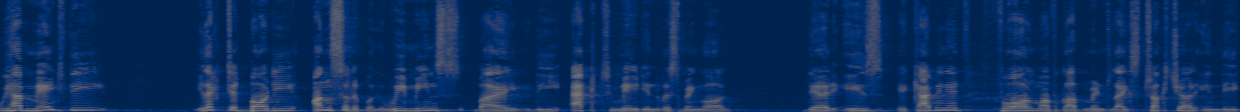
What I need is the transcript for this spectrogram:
We have made the elected body answerable. We means by the act made in West Bengal, there is a cabinet form of government-like structure in the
